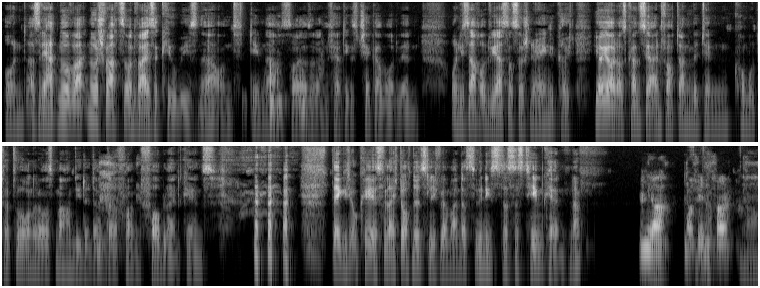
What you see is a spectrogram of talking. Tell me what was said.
Und also der hat nur, nur schwarze und weiße Cubies, ne? Und demnach soll also dann ein fertiges Checkerboard werden. Und ich sage, und wie hast du das so schnell hingekriegt? Ja, ja, das kannst du ja einfach dann mit den Kommutatoren oder was machen, die du dann davon Vorblind kennst. Denke ich, okay, ist vielleicht doch nützlich, wenn man das wenigstens das System kennt, ne? Ja, auf jeden Fall. Ja,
